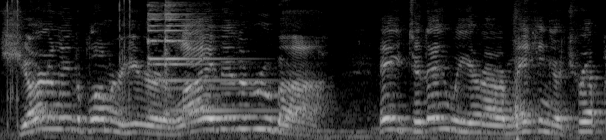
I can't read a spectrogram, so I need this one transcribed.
Charley the Plumber here, live in Aruba. Hey, today we are making a trip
